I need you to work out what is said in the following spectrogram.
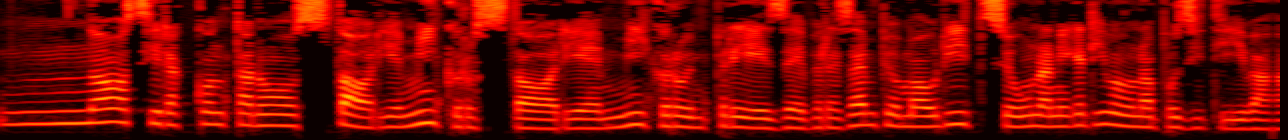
No, si raccontano storie, micro storie, micro imprese. Per esempio Maurizio, una negativa e una positiva.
